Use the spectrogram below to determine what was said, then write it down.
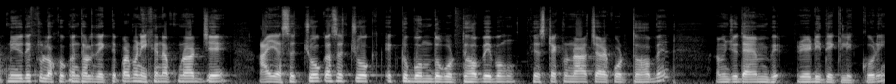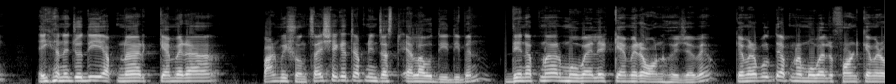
আপনি যদি একটু লক্ষ্য করেন, তাহলে দেখতে পারবেন এখানে আপনার যে আই আছে, চোখ আছে, চোখ একটু বন্ধ করতে হবে এবং ফেসটা একটু নাড়াচাড়া করতে হবে। আমি যদি আই এম রেডিতে ক্লিক করি। এইখানে যদি আপনার ক্যামেরা পারমিশন চাই, সেক্ষেত্রে আপনি জাস্ট অ্যালাউ দিয়ে দিবেন। দেন আপনার মোবাইলের ক্যামেরা অন হয়ে যাবে। ক্যামেরা বলতে আপনার মোবাইলের ফ্রন্ট ক্যামেরা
